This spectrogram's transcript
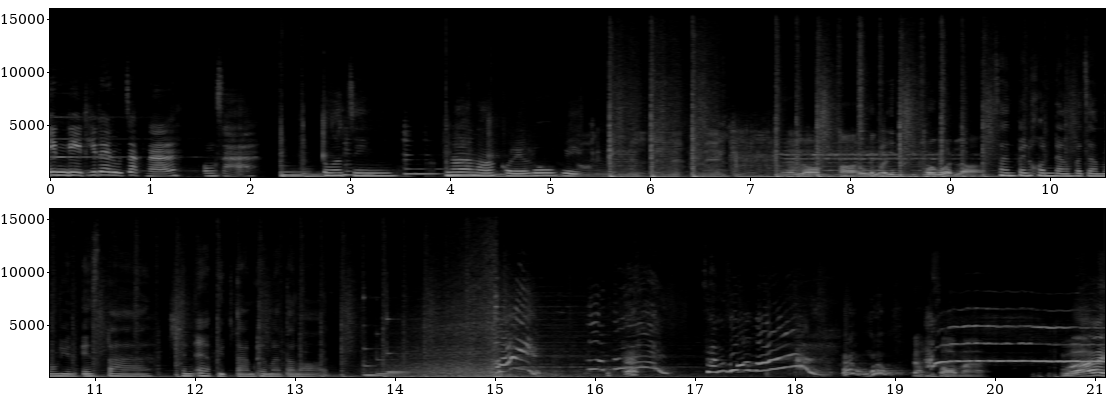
ยินดีที่ได้รู้จักนะ องศา ตัวจริง น่ารักกว่าในรูปอีกเอาเป็นเด็กเนิร์ดเห็นไหมเมื่อโลกอ๋อเป็นอินโทรเวิร์ดเหรอ ซันเป็นคนดังประจำโรงเรียนเอสตา ฉันแอบติดตามเธอมาตลอด ดันฟอร์มาเว้ย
